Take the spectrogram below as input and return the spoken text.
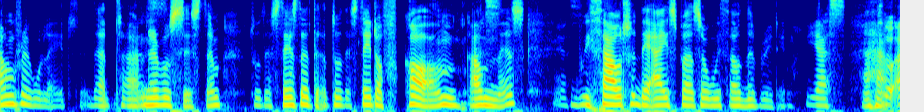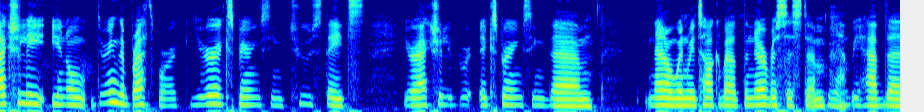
downregulate that uh, Yes. nervous system to the state that to the state of calm, calmness, yes. without the ice baths or without the breathing. yes. Uh-huh. So actually, you know, during the breath work, you're experiencing two states. You're actually br- experiencing the um, now when we talk about the nervous system, yeah. we have the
